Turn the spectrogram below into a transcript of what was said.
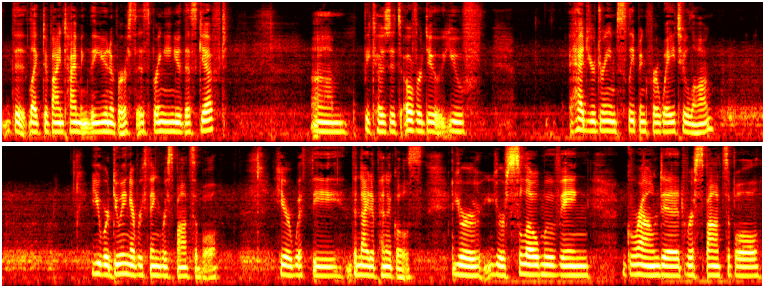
the like divine timing. The universe is bringing you this gift um, because it's overdue. You've had your dreams sleeping for way too long. You were doing everything responsible here with the the Knight of Pentacles. You're you're slow moving, grounded, responsible,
